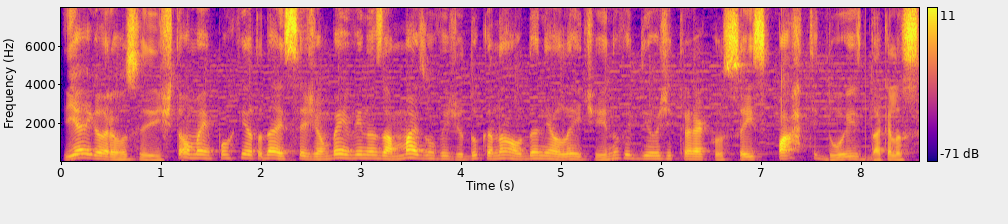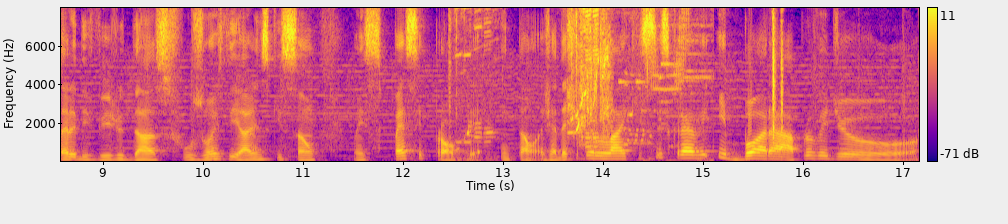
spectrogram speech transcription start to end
E aí galera, vocês estão bem? Porque eu tô daí, sejam bem-vindos a mais um vídeo do canal Daniel Leite E no vídeo de hoje trarei com vocês parte 2 daquela série de vídeos das fusões de aliens que são uma espécie própria Então já deixa aquele like, se inscreve e bora pro vídeo!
